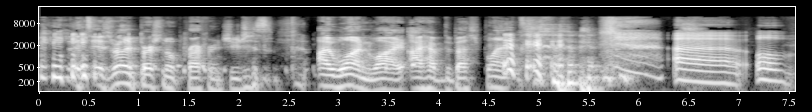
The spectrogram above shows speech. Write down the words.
It's, it's really personal preference. You just, I won. Why? I have the best plants. uh, well,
